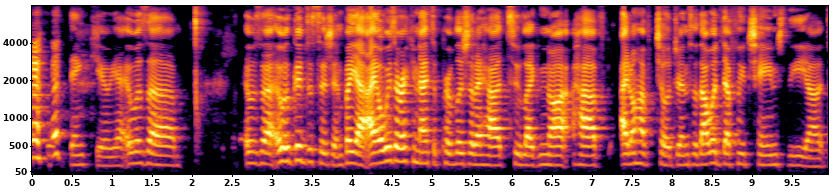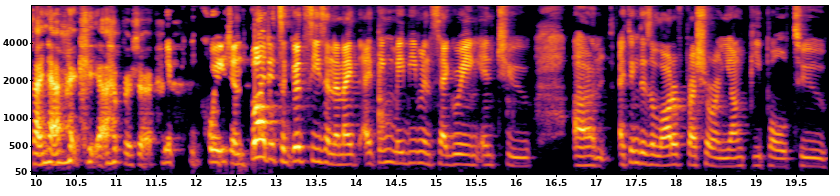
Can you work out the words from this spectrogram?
Thank you. Yeah, it was a it was a it was a good decision. But yeah, I always recognize the privilege that I had to like not have I don't have children, so that would definitely change the uh, dynamic. Yeah, for sure. The equation, but it's a good season, and I I think maybe even segueing into, um, I think there's a lot of pressure on young people to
